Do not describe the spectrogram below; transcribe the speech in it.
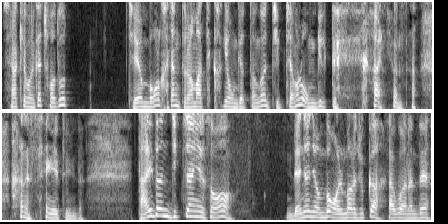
생각해보니까 저도 제 연봉을 가장 드라마틱하게 옮겼던 건 직장을 옮길 때가 아니었나 하는 생각이 듭니다. 다니던 직장에서 내년 연봉 얼마나 줄까라고 하는데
